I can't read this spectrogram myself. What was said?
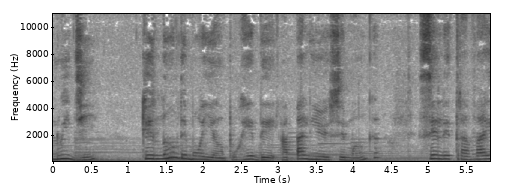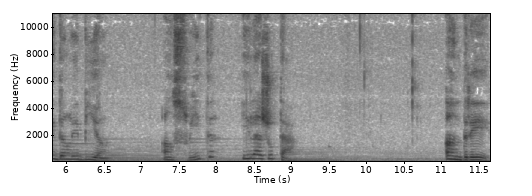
lui dit que l'un des moyens pour aider à pallier ce manque, c'est le travail dans les biens. Ensuite, il ajouta André,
